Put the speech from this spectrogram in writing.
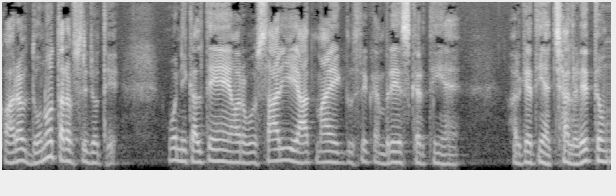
कौरव दोनों तरफ़ से जो थे, वो निकलते हैं और वो सारी आत्माएँ एक दूसरे को एम्ब्रेस करती हैं और कहती हैं अच्छा लड़े तुम।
